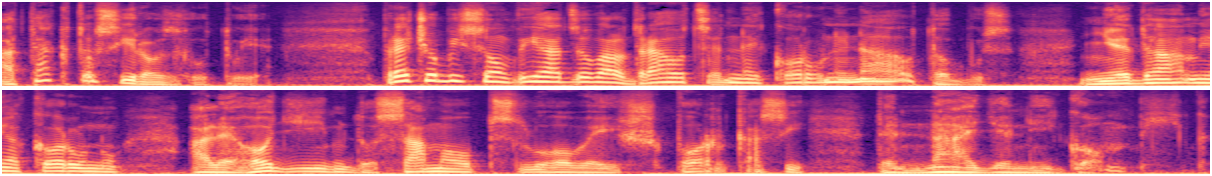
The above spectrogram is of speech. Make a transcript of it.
a takto si rozhutuje. Prečo by som vyhadzoval drahocenné koruny na autobus? Nedám ja korunu, ale hodím do samoobsluhovej šporkasy ten nájdený gombík.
